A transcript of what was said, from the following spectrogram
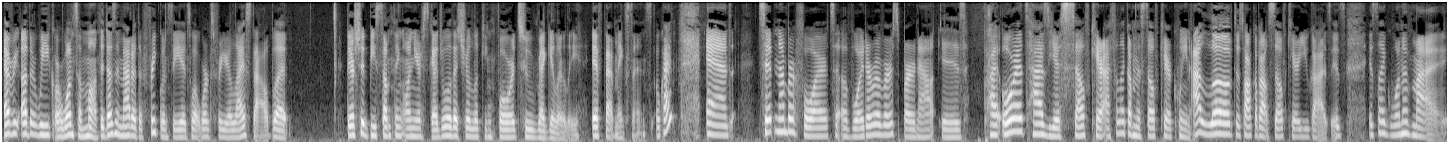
every other week or once a month. It doesn't matter the frequency it's what works for your lifestyle. But there should be something on your schedule that you're looking forward to regularly if that makes sense okay? And tip number 4 to avoid a reverse burnout is prioritize your self-care. I feel like I'm the self-care queen. I love to talk about self-care, you guys. It's it's like one of my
